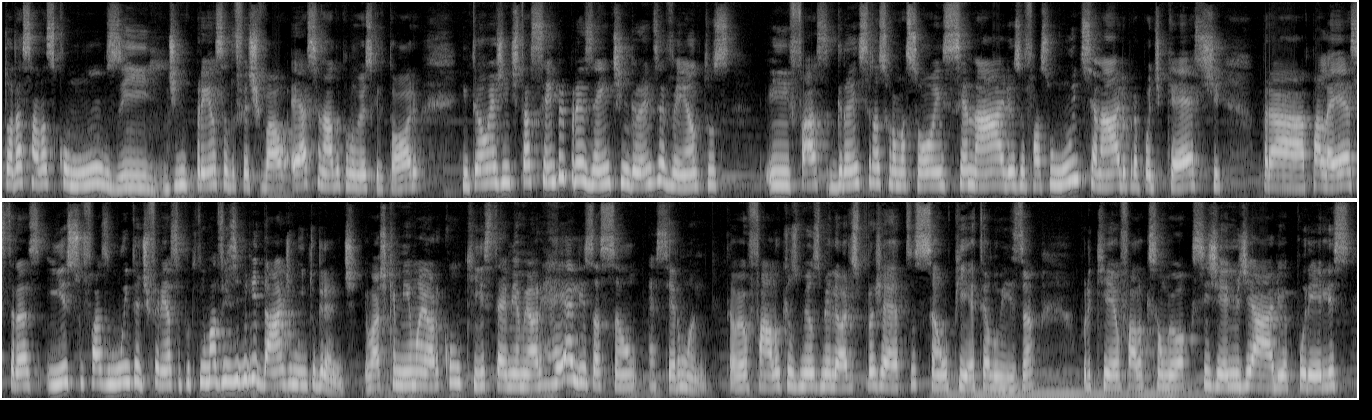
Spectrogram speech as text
todas as salas comuns e de imprensa do festival é assinado pelo meu escritório. Então, a gente está sempre presente em grandes eventos e faz grandes transformações, cenários. Eu faço muito cenário para podcast, para palestras, e isso faz muita diferença porque tem uma visibilidade muito grande. Eu acho que a minha maior conquista, a minha maior realização é ser mãe. Então eu falo que os meus melhores projetos são o Pietro e a Luísa, porque eu falo que são meu oxigênio diário, é por eles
